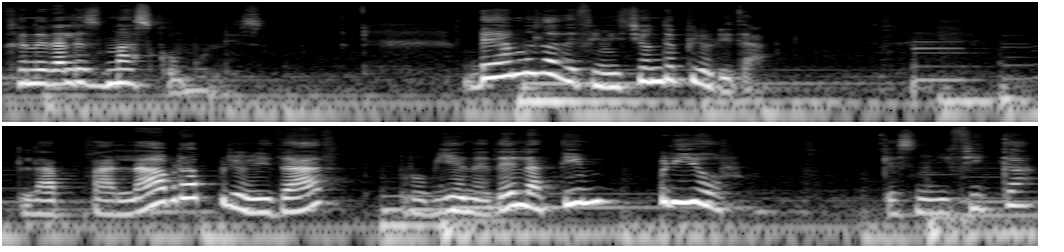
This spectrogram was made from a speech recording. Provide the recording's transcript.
generales más comunes. Veamos la definición de prioridad. La palabra prioridad proviene del latín prior, que significa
